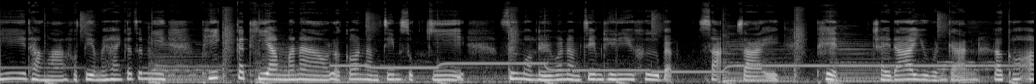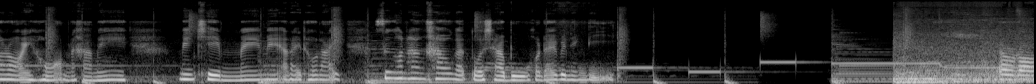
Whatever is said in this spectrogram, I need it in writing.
ที่ทางร้านเขาเตรียมไว้ให้ ก็จะมีพริกกระเทียมมะนาว แล้วก็น้ำจิ้มสุกี้ ซึ่งบอกเลยว่าน้ำจิ้มที่นี่คือแบบสะใจ เผ็ดใช้ได้อยู่เหมือนกัน แล้วก็อร่อยหอมนะคะไม่ไม่เค็มไม่ไม่อะไรเท่าไหร่ ซึ่งค่อนข้างเข้ากับตัวชาบูเขาได้เป็นอย่างดี เรารอ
